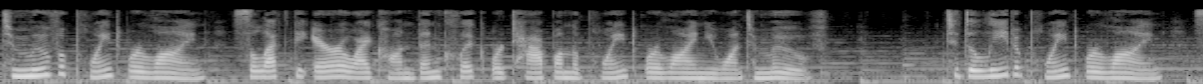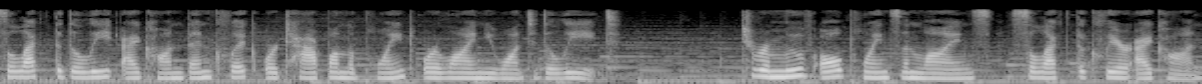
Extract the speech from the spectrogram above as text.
To move a point or line, select the arrow icon then click or tap on the point or line you want to move. To delete a point or line, select the delete icon then click or tap on the point or line you want to delete. To remove all points and lines, select the clear icon.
